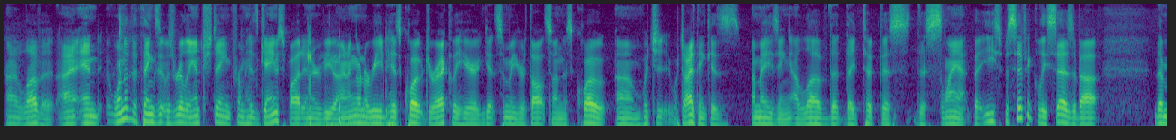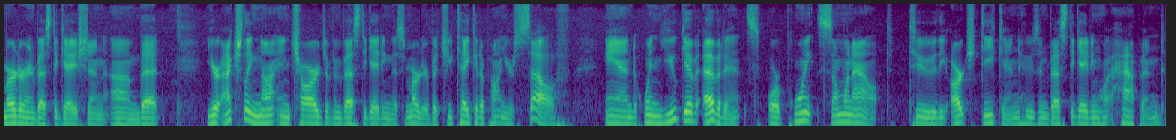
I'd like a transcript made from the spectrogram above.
I love it. I, and one of the things that was really interesting from his GameSpot interview, and I'm going to read his quote directly here and get some of your thoughts on this quote, um, which which I think is amazing. I love that they took this this slant, but he specifically says about the murder investigation um, that you're actually not in charge of investigating this murder, but you take it upon yourself. And when you give evidence or point someone out to the archdeacon who's investigating what happened,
